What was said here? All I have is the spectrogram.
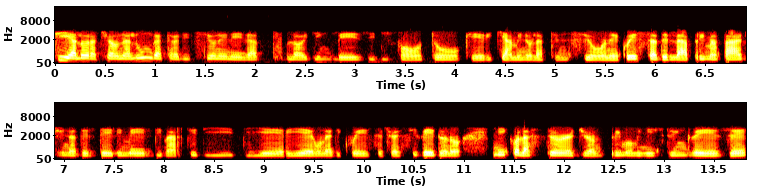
Sì, allora c'è una lunga tradizione nei tabloid inglesi di foto che richiamino l'attenzione. Questa della prima pagina del Daily Mail di martedì di ieri è una di queste, cioè si vedono Nicola Sturgeon, primo ministro inglese,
